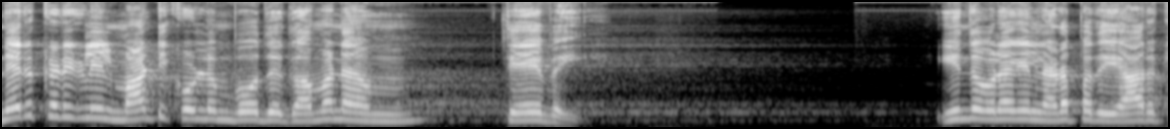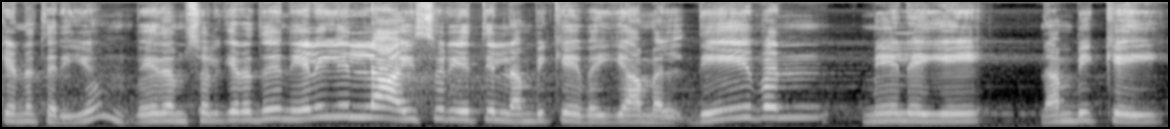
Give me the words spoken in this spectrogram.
நெருக்கடிகளில் மாட்டிக்கொள்ளும் போது கவனம் தேவை. இந்த உலகில் நடப்பது யாருக்கு என்ன தெரியும்? வேதம் சொல்கிறது நிலையில்லா ஐஸ்வர்யத்தில் நம்பிக்கை வையாமல் தேவன் மேலேயே நம்பிக்கை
